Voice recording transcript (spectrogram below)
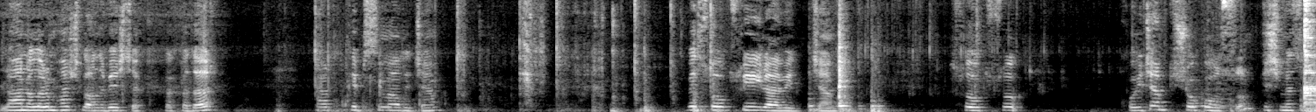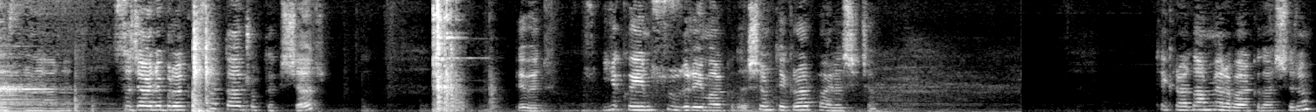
Lahanalarım haşlandı 5 dakika kadar. Artık tepsime alacağım. Ve soğuk suya ilave edeceğim. Soğuk su koyacağım ki şok olsun. Pişmesi olsun yani. Sıcağıyla bırakırsak daha çok da pişer. Evet. Yıkayayım, süzdüreyim arkadaşlarım. Tekrar paylaşacağım. Tekrardan merhaba arkadaşlarım.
